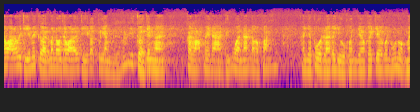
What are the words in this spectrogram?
ทวารวิถีไม่เกิดมโนทวารวิถีก็เกลี้ยงเลยมันจะเกิดยังไง ก็รับไม่ได้ ถึงวันนั้นเราก็ฟังใครจะพูดอะไรก็อยู่คนเดียวเคยเจอคนหูหนวกไหม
